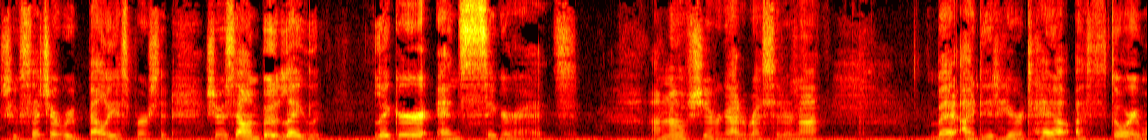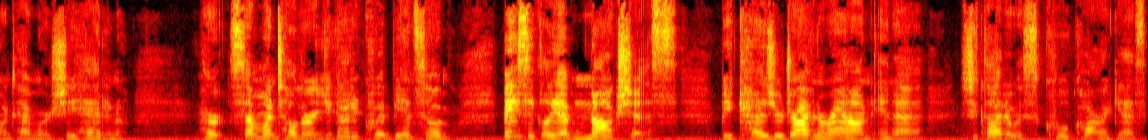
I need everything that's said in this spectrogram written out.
She was such a rebellious person. She was selling bootleg liquor and cigarettes. I don't know if she ever got arrested or not, but I did hear tell a story one time where she had an her someone told her you got to quit being so basically obnoxious because you're driving around in a she thought it was a cool car, I guess.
